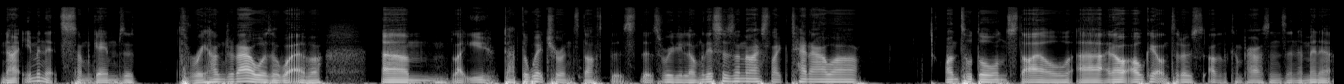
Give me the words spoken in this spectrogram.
90 minutes some games are 300 hours or whatever um, like you have The Witcher and stuff that's that's really long. This is a nice like 10 hour Until Dawn style uh, and I'll, I'll get onto those other comparisons in a minute.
